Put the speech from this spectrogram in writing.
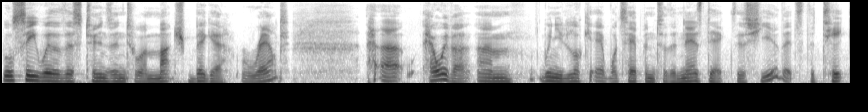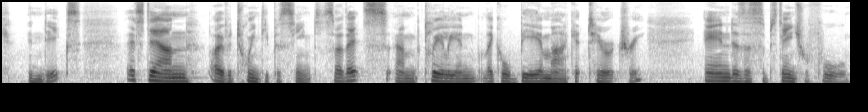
We'll see whether this turns into a much bigger rout. Uh, however, um, when you look at what's happened to the NASDAQ this year, that's the tech index, that's down over 20%. So that's um, clearly in what they call bear market territory and is a substantial fall.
